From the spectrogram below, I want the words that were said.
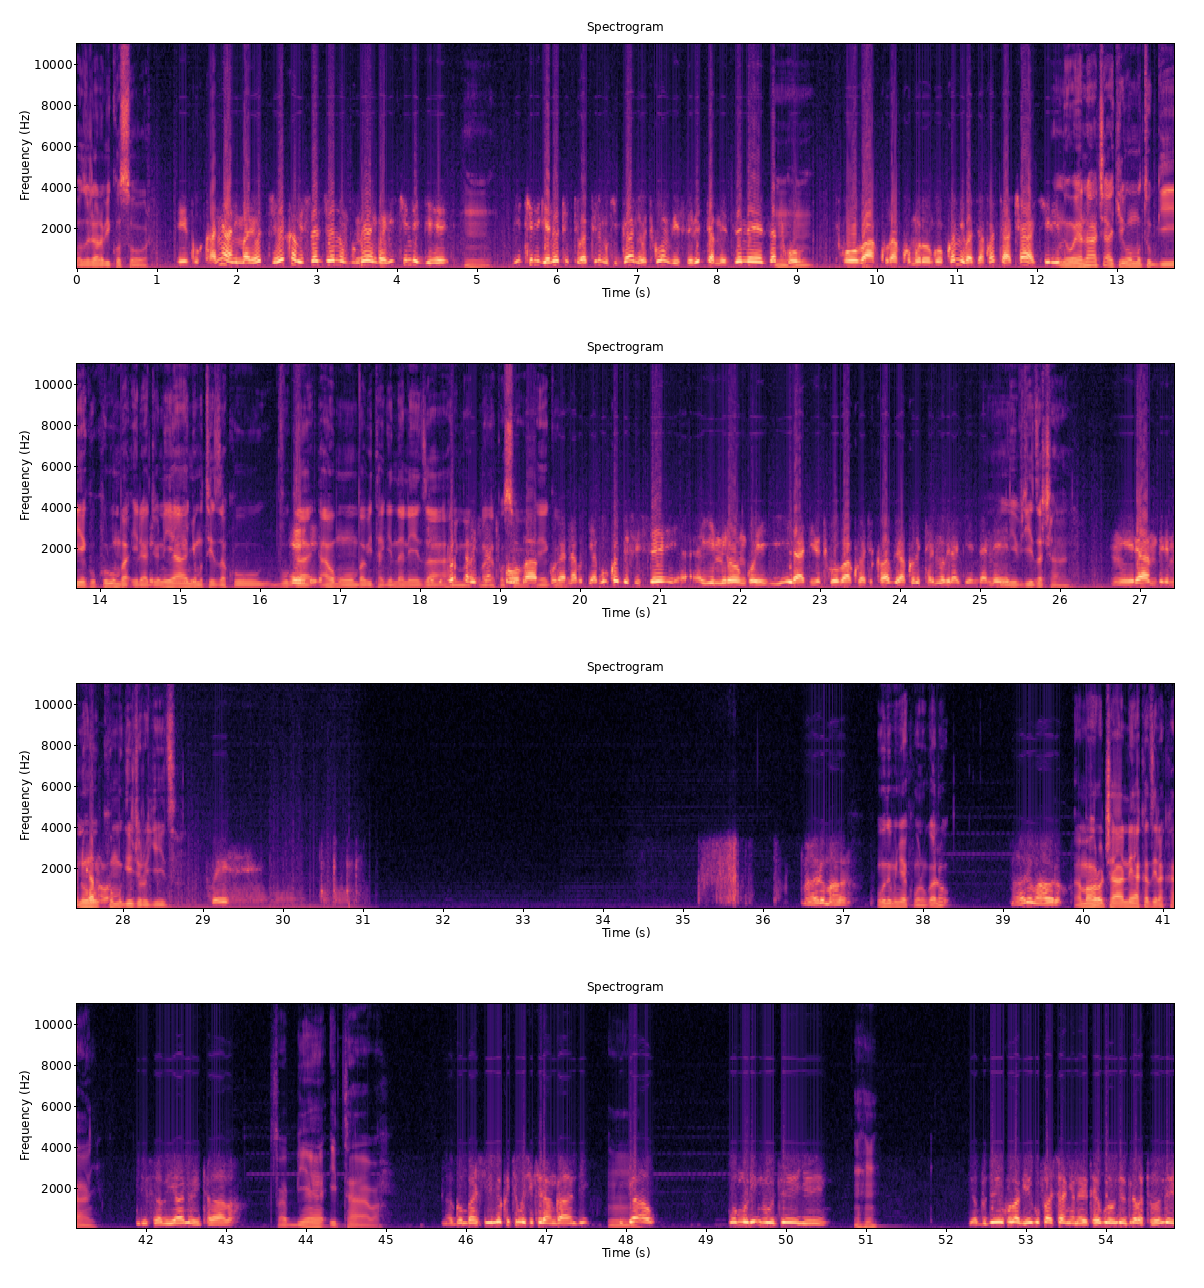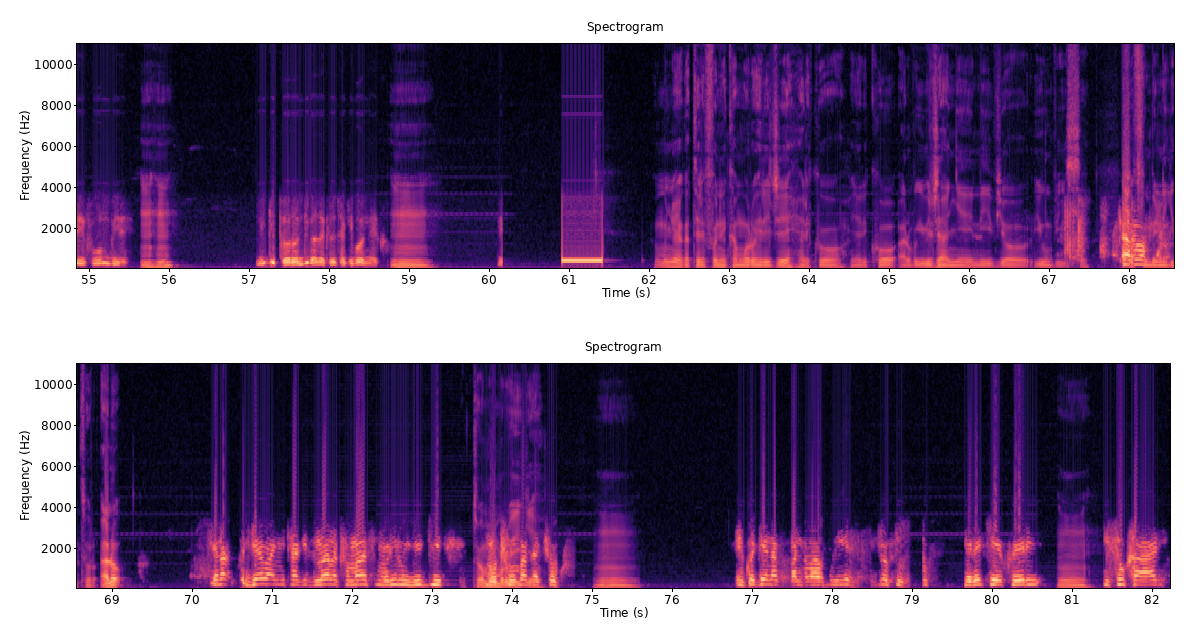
bazoja barabikosora. Yego. Kandi hanyuma rero jewe kabisa je numva umenga nk'ikindi gihe Mm. n'ikindi gihe tuba turi mu kiganiro twumvise bitameze neza Mhm. Twobakura ku murongo kuko nibaza ko atacaha kirimo Noya nta cyaha kirimo mutubwiye kuko urumva iradiyo ni yanyu muteza kuvuga Eh. aho mwumva bitagenda neza Kuko hanyuma bagakosora yego twobakura na burya nk'uko dufise eh, iyi mirongo y'iyi radiyo twobakura tukababwira ko bitarimo biragenda neza. Ni vyiza cane. Mwirambire mutama nuko mugira ijoro ryiza. Twese mahoro mahoro. Ubundi munyoye ku murongo alo mahoro mahoro. Amahoro cane akazina kanyu. Ndi Fabiano itaba. Fabien Itaba. Nagomba nshime ko icy'umushikiranganji Mm. ujya wo muri ntuzeye. Mhm. Yavuze yuko bagiye gufashanya na leta y'u Burundi kugira baturondere ifumbire. Mhm. N'igitoro ndibaza kizoca kiboneka. Mm. Umunyoye agatelefoni kamworohereje ariko yariko aravuga ibijanye n'ivyo yumvise. Alo. ifumbire n'igitoro alo jewe banyitaga izimana thomas muri ruyigi mu Ruyigi. gacoko ego je nagomba babwire ivyo kintu yerekeye kweri isukari.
